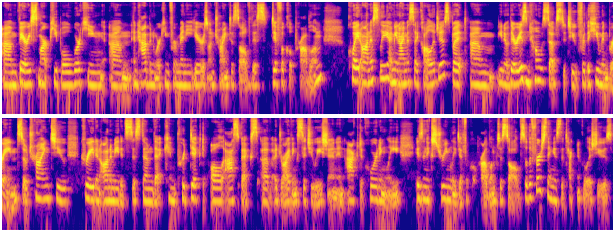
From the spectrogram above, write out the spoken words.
um, very smart people working um, and have been working for many years on trying to solve this difficult problem quite honestly, I mean, I'm a psychologist, but um, you know, there is no substitute for the human brain. So trying to create an automated system that can predict all aspects of a driving situation and act accordingly is an extremely difficult problem to solve. So the first thing is the technical issues.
